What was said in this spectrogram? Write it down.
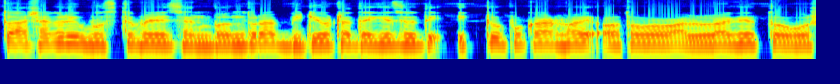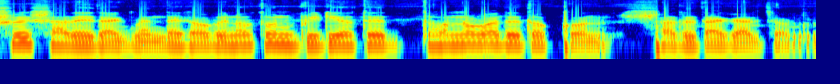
তো আশা করি বুঝতে পেরেছেন। বন্ধুরা, ভিডিওটা দেখে যদি একটু উপকার হয় অথবা ভালো লাগে, তো অবশ্যই সাথেই থাকবেন। দেখা হবে নতুন ভিডিওতে। ধন্যবাদ এতক্ষণ সাথে থাকার জন্য।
